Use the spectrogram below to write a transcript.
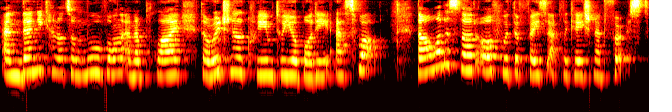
And then you can also move on and apply the original cream to your body as well. Now I want to start off with the face application at first.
